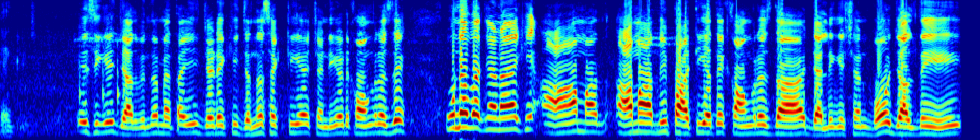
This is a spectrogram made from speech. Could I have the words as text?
ਥੈਂਕ ਯੂ ਜੀ ਇਹ ਸੀਗੇ ਜਦਵਿੰਦਰ ਮਹਿਤਾ ਜੀ ਜਿਹੜੇ ਕਿ ਜਨਰਲ ਸੈਕਟਰੀ ਹੈ ਚੰਡੀਗੜ੍ਹ ਕਾਂਗਰਸ ਦੇ। ਉਹਨਾਂ ਦਾ ਕਹਿਣਾ ਹੈ ਕਿ ਆਮ ਆਮ ਆਦਮੀ ਪਾਰਟੀ ਅਤੇ ਕਾਂਗਰਸ ਦਾ ਡੈਲੀਗੇਸ਼ਨ ਬਹੁਤ ਜਲਦੀ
